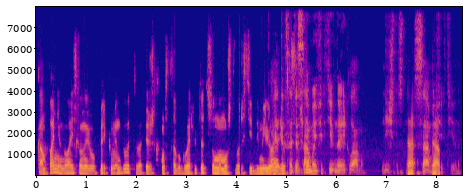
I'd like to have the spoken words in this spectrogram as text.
компании. Ну, а если он его порекомендует, то, опять же, как мы с тобой говорили, то эта сумма может вырасти до миллиона. А это, кстати, самая эффективная реклама личностная, да, самая да. эффективная.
